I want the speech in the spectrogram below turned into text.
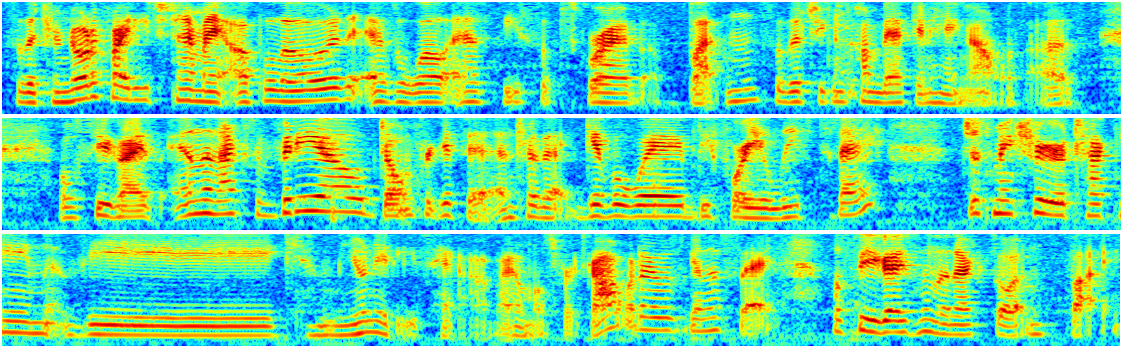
so that you're notified each time I upload as well as the subscribe button so that you can come back and hang out with us. We'll see you guys in the next video. Don't forget to enter that giveaway before you leave today. Just make sure you're checking the community tab. I almost forgot what I was going to say. We'll see you guys in the next one. Bye.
